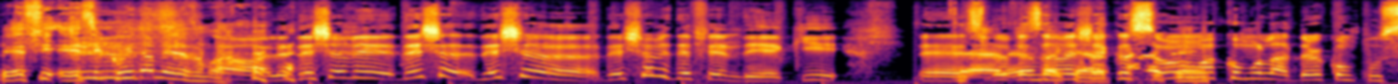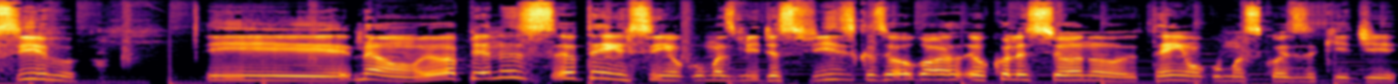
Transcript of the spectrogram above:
esse, esse cuida mesmo, ó. Olha, deixa eu ver, deixa, deixa, deixa eu me defender aqui. É, se o Caramba, pessoal achar que eu sou um acumulador compulsivo. E não, eu apenas eu tenho sim algumas mídias físicas. Eu, eu coleciono, tenho algumas coisas aqui de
